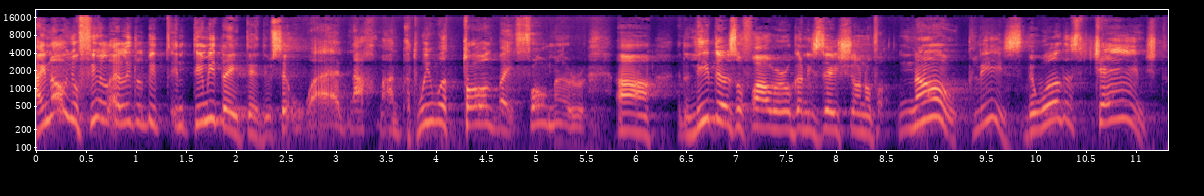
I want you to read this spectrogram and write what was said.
I know you feel a little bit intimidated. You say, well, Nachman, but we were told by former uh, leaders of our organization of no, please, the world has changed.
